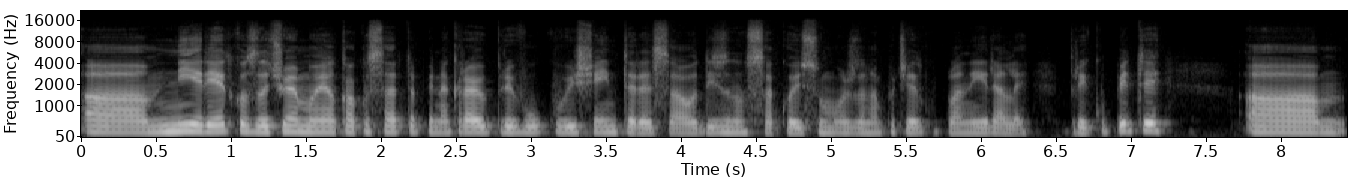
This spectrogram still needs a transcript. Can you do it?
Um, nije rijetko da čujemo jel, kako startupi na kraju privuku više interesa od iznosa koji su možda na početku planirali prikupiti. Um,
